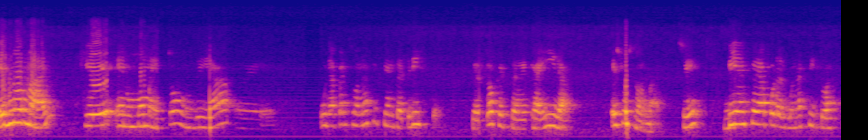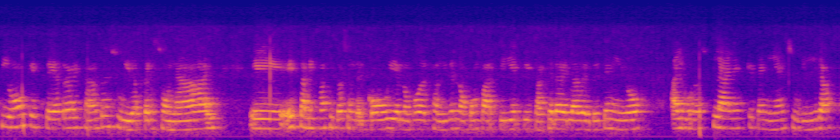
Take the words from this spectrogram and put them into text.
Es normal que en un momento, un día, eh, una persona se sienta triste, ¿cierto? Que esté decaída. Eso es normal, ¿sí? Bien sea por alguna situación que esté atravesando en su vida personal, eh, esta misma situación del COVID, el no poder salir, el no compartir, quizás era el haber detenido algunos planes que tenía en su vida,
